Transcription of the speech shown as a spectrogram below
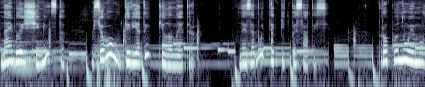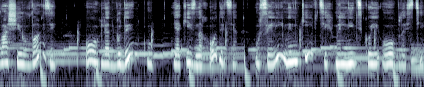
Найближче місто усього у 9 кілометрах. Не забудьте підписатись. Пропонуємо вашій увазі огляд будинку, який знаходиться у селі Минківці Хмельницької області.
